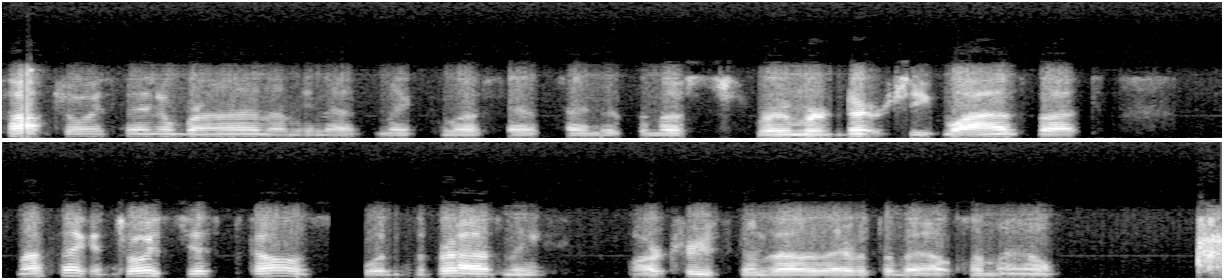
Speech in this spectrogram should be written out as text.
top choice, Daniel Bryan. I mean, that makes the most sense and is the most rumored dirt sheet wise. But my second choice, just because, wouldn't surprise me. R-Truth comes out of there with the belt somehow.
